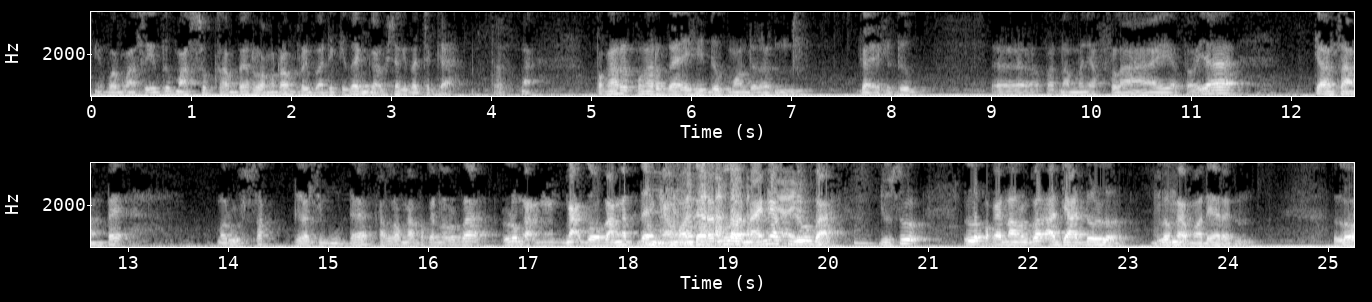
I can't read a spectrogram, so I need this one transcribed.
informasi itu masuk sampai ruang-ruang pribadi kita yang nggak bisa kita cegah. Betul. Nah, pengaruh-pengaruh gaya hidup modern, gaya hidup eh, apa namanya fly atau ya jangan sampai merusak generasi muda kalau nggak pakai narkoba lu nggak nggak go banget deh nggak modern lo. Nah ini harus Ya, ya. diubah. Justru lo pakai narkoba jadul lo lo nggak modern. Lo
